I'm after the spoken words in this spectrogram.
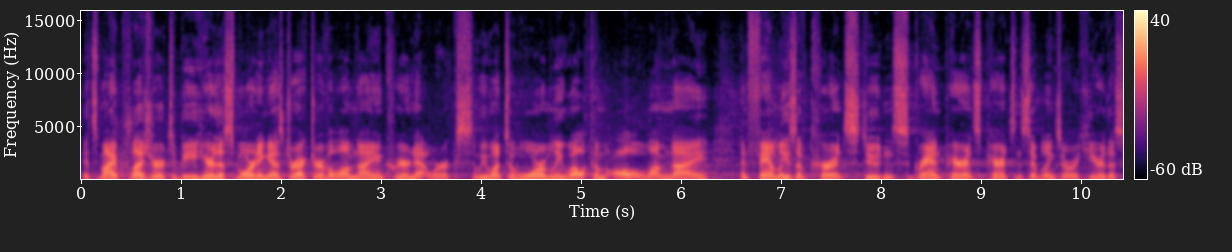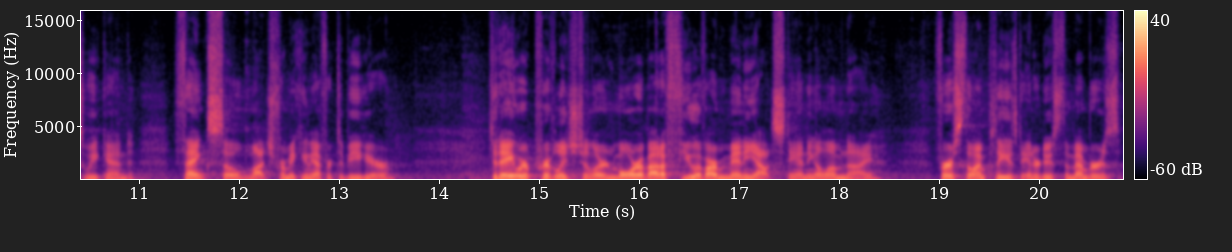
It's my pleasure to be here this morning as Director of Alumni and Career Networks. We want to warmly welcome all alumni and families of current students, grandparents, parents, and siblings who are here this weekend. Thanks so much for making the effort to be here. Today, we're privileged to learn more about a few of our many outstanding alumni. First, though, I'm pleased to introduce the members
